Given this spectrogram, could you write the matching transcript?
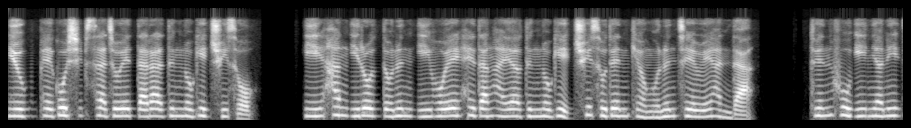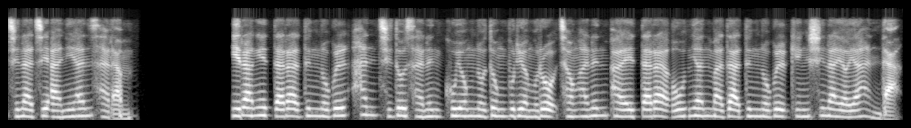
6. 154조에 따라 등록이 취소. 2항 1호 또는 2호에 해당하여 등록이 취소된 경우는 제외한다. 된 후 2년이 지나지 아니한 사람. 1항에 따라 등록을 한 지도사는 고용노동부령으로 정하는 바에 따라 5년마다 등록을 갱신하여야 한다.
